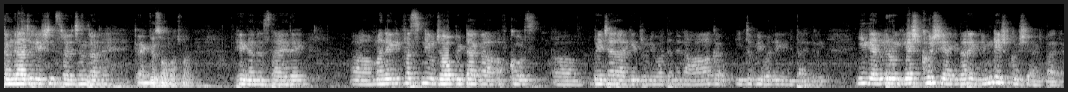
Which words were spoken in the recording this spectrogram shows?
ಕಂಗ್ರ್ಯಾಚುಲೇಷನ್ಸ್ ರವಿಚಂದ್ರ ಅವರೇ. Thank you so much ma'am ಹೇಗೆ ಅನ್ನಿಸ್ತಾ ಇದೆ? ಮನೆಗೆ ಫಸ್ಟ್ ನೀವು ಜಾಬ್ ಬಿಟ್ಟಾಗ ಅಫ್ಕೋರ್ಸ್ ಬೇಜಾರಾಗಿದ್ರು ನೀವು ಅದನ್ನೆಲ್ಲ ಆಗ ಇಂಟರ್ವ್ಯೂ ಅಲ್ಲಿ ಹೇಳ್ತಾ ಇದ್ರಿ. ಈಗ ಎಲ್ಲರೂ ಎಷ್ಟು ಖುಷಿಯಾಗಿದ್ದಾರೆ ನಿಮ್ಗೆ ಎಷ್ಟು ಖುಷಿ ಆಗ್ತಾ ಇದೆ?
